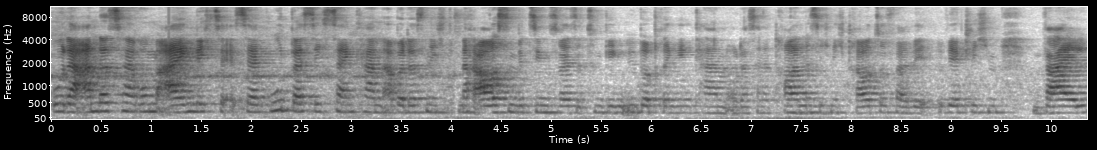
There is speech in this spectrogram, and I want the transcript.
oder andersherum eigentlich sehr, sehr gut bei sich sein kann, aber das nicht nach außen bzw. zum Gegenüber bringen kann oder seine Träume mhm. sich nicht traut zu verwirklichen, weil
